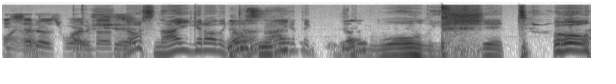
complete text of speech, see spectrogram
He said it was worth us. No, it's not. You get all the guns. You get the. Holy shit. Holy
